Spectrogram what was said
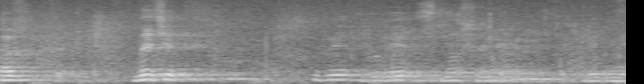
А, значить, ви були з нашими людьми.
